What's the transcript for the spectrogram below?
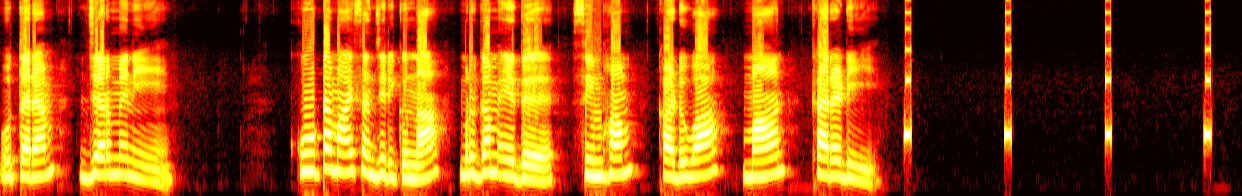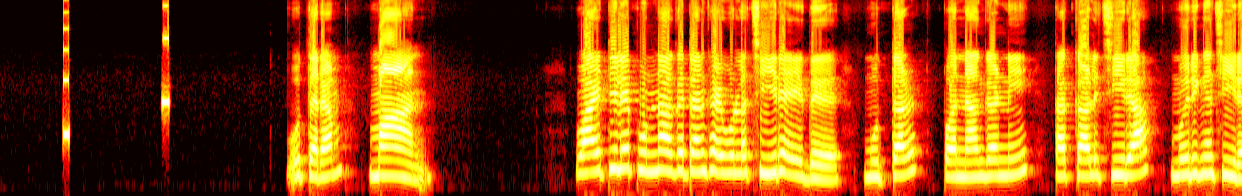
ഉത്തരം ജർമ്മനി. കൂട്ടമായി സഞ്ചരിക്കുന്ന മൃഗം ഏത്? സിംഹം കടുവ മാൻ കരടി. ഉത്തരം മാൻ. വയറ്റിലെ പുണ്ണ് അകറ്റാൻ കഴിവുള്ള ചീര ഏത്? മുത്തൾ പൊന്നാങ്കണ്ണി തക്കാളി ചീര മുരിങ്ങ ചീര.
